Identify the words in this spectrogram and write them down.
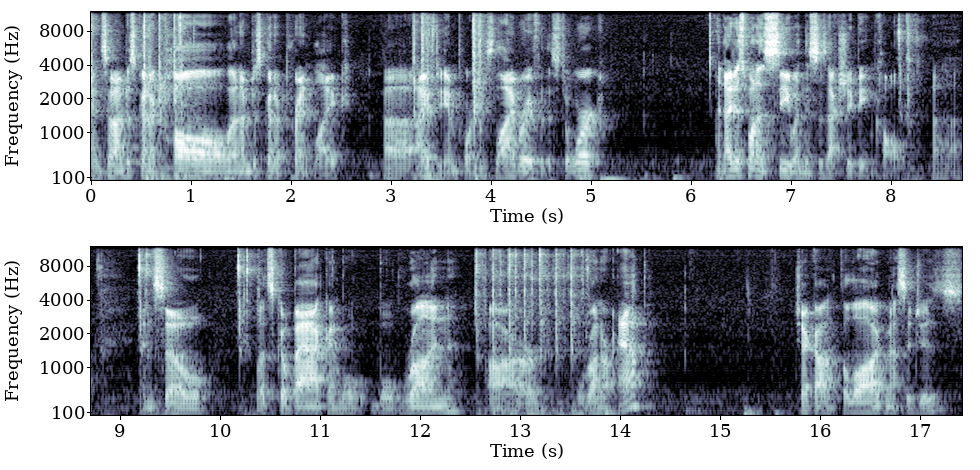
and so I'm just going to call, and I'm just going to print like, uh, I have to import this library for this to work. And I just want to see when this is actually being called. Uh, and so let's go back and we'll, we'll run our, we'll run our app. Check out the log messages.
